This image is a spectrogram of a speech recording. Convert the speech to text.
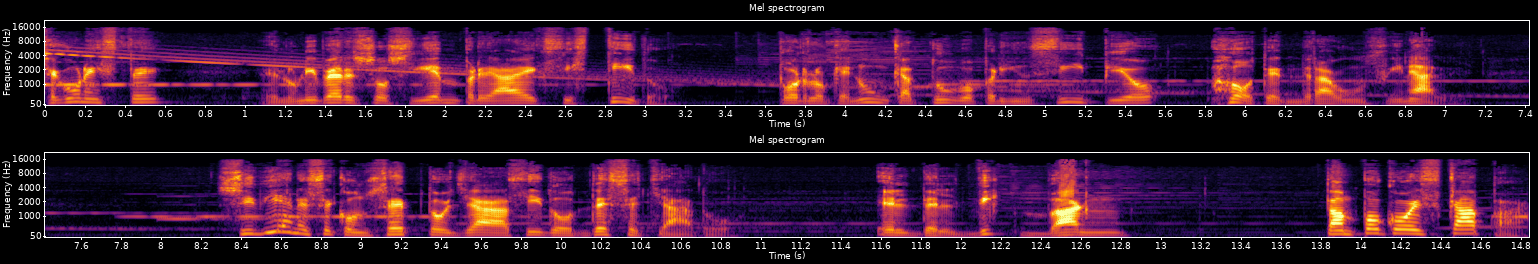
Según este, el universo siempre ha existido, por lo que nunca tuvo principio o tendrá un final. Si bien ese concepto ya ha sido desechado, el del Big Bang tampoco escapa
